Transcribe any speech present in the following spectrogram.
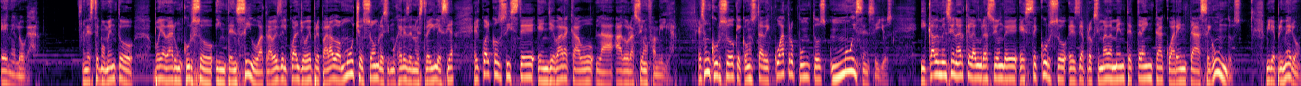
en el hogar. En este momento voy a dar un curso intensivo a través del cual yo he preparado a muchos hombres y mujeres de nuestra iglesia, el cual consiste en llevar a cabo la adoración familiar. Es un curso que consta de cuatro puntos muy sencillos y cabe mencionar que la duración de este curso es de aproximadamente 30-40 segundos. Mire, primero,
